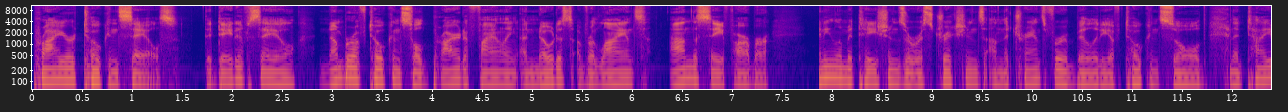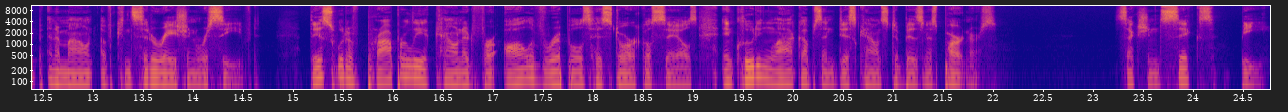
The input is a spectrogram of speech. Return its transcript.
prior token sales, the date of sale, number of tokens sold prior to filing a notice of reliance on the safe harbor, any limitations or restrictions on the transferability of tokens sold, and the type and amount of consideration received. This would have properly accounted for all of Ripple's historical sales, including lockups and discounts to business partners. Section 6b.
